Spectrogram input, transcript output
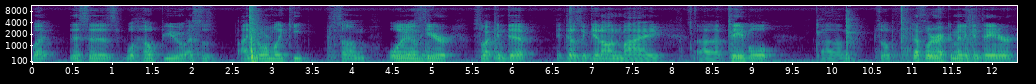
but this is, will help you. This is, I normally keep some oil in here so I can dip. It doesn't get on my uh, table um, so definitely recommend a container,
